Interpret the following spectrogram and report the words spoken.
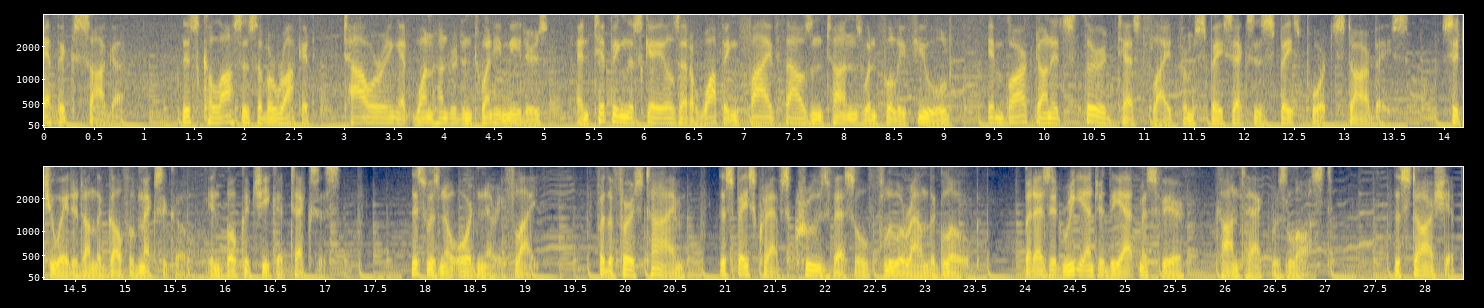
epic saga. This colossus of a rocket, towering at 120 meters and tipping the scales at a whopping 5,000 tons when fully fueled, embarked on its third test flight from SpaceX's spaceport Starbase, situated on the Gulf of Mexico in Boca Chica, Texas. This was no ordinary flight. For the first time, the spacecraft's cruise vessel flew around the globe. But as it re-entered the atmosphere, contact was lost. The Starship,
